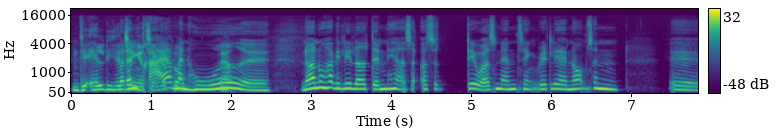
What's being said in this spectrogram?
Men det er alle de her hvordan ting, jeg drejer på. man hovedet? Ja. Øh, Nå, nu har vi lige lavet den her. Så, og så, det er jo også en anden ting. Ridley er enormt sådan, øh,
